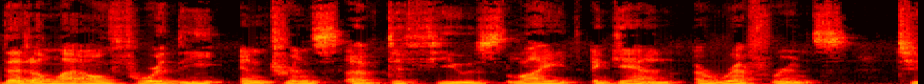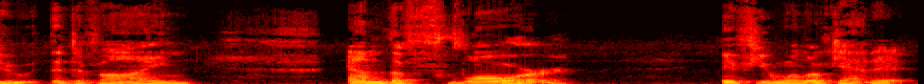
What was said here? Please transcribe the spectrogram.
that allow for the entrance of diffused light, again, a reference to the divine. And the floor, if you will look at it,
